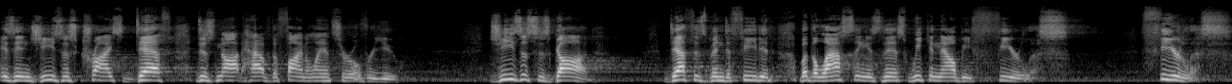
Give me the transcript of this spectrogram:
is in Jesus Christ, death does not have the final answer over you. Jesus is God. Death has been defeated. But the last thing is this we can now be fearless. Fearless.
